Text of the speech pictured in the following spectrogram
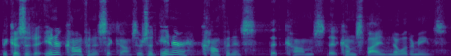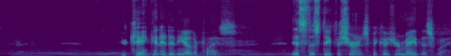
Because of the inner confidence that comes. There's an inner confidence that comes that comes by no other means. You can't get it any other place. It's this deep assurance because you're made this way.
